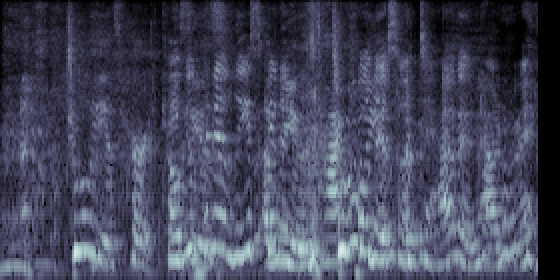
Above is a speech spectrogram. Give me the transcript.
Julie is hurt. You Kelsey could is at least get a amused. tactfulness Julie with Tavin out of it.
